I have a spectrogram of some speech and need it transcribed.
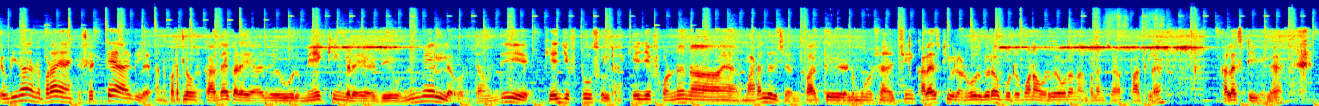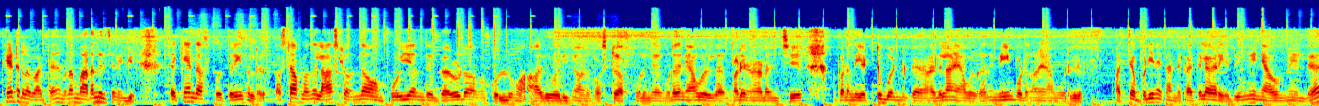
எப்படின்னா அந்த படம் எனக்கு செட்டே ஆகலை. அந்த படத்தில் ஒரு கதை கிடையாது ஒரு மேக்கிங் கிடையாது ஒன்றுமே இல்லை. ஒருத்தன் வந்து கேஜிஎஃப் டூ சொல்கிறேன் கேஜிஎஃப் ஒன்று நான் மறந்துருச்சு. அதை பார்த்து ரெண்டு மூணு வருஷம் ஆச்சு. கலர்ஸ் டிவியில் நூறு தடவை போட்டிருப்போம். நான் ஒரு தடவை கூட நான் படம் பார்க்கல. கலர்ஸ் டிவியில் தேட்டரில் பார்த்தேன். படம் மறந்துருச்சு எனக்கு. செகண்ட் ஹாஃப் பொறுத்த வரைக்கும் சொல்கிறேன் ஃபஸ்ட் ஹாஃபில் வந்து லாஸ்ட்டில் வந்து அவன் போய் அந்த கருடா அவன் கொல்லுவான். அது வரைக்கும் அவன் ஃபஸ்ட் ஹாஃப் முடிஞ்சது கூட ஞாபகம் இருக்குது அது என்ன நடந்துச்சு? அப்புறம் அந்த எட்டு பண்ணுக்கு அதெல்லாம் ஞாபகம் இருக்குது அது மீன் போட்டதெல்லாம் ஞாபகம் இருக்குது மற்றபடி எனக்கு அந்த கதையில் வேறு எதுவுமே ஞாபகமே இல்லை.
